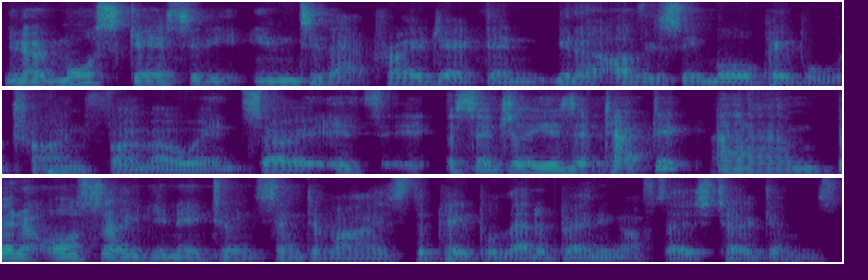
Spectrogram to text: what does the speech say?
you know more scarcity into that project and you know obviously more people will try and fomo in. So it's it essentially is a tactic um, but also you need to incentivize the people that are burning off those tokens.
